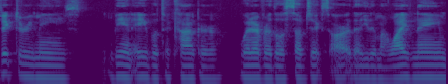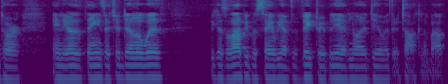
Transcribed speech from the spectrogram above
Victory means being able to conquer whatever those subjects are that either my wife named or any other things that you're dealing with. Because a lot of people say we have the victory, but they have no idea what they're talking about.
